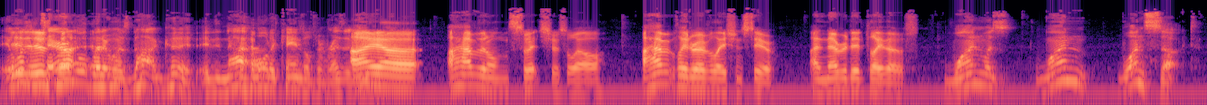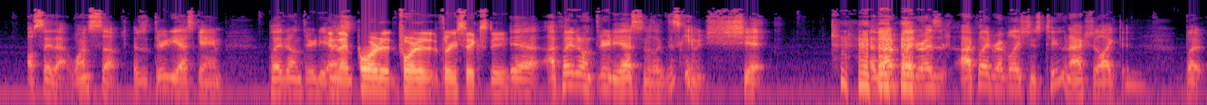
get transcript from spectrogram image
It wasn't terrible, not- but it was not good. It did not hold a candle to Resident I Evil. uh I have it on Switch as well. I haven't played Revelations 2. I never did play those. One was one one sucked. I'll say that one sucked. It was a 3DS game. Played it on 3DS. And they ported ported it to 360. yeah, I played it on 3DS and I was like, this game is shit. And then I played Res- I played Revelations 2 and I actually liked it. But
